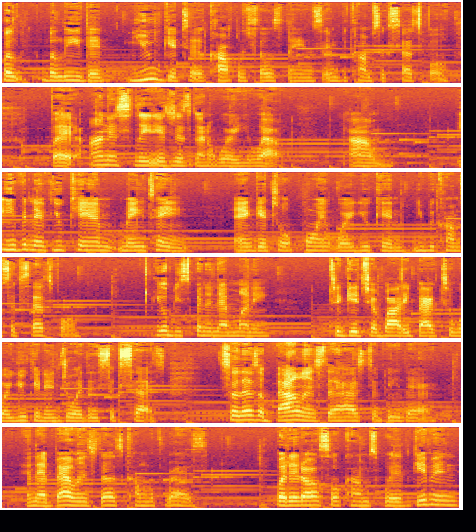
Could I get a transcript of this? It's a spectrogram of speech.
But believe that you get to accomplish those things and become successful. But honestly it's just to wear you out. Um, even if you can maintain and get to a point where you can you become successful you'll be spending that money to get your body back to where you can enjoy the success. So there's a balance that has to be there and that balance does come with rest. But it also comes with giving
